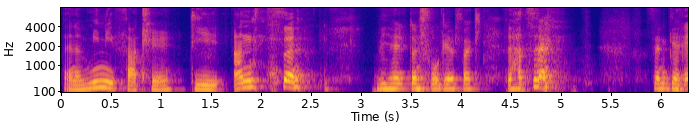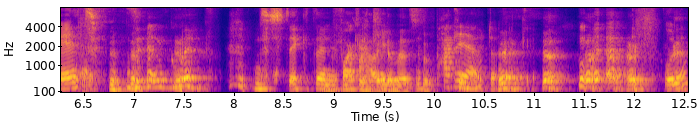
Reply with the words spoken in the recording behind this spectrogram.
einer Mini-Fackel, die an sein, wie hält ein Vogel Fackel? Der hat sein, sein Gerät, sein Gurt und da steckt eine Ein Fackelhalter Fackel. meinst du? Ein Fackelhalter. Okay. Oder?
